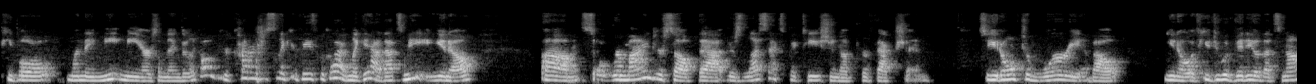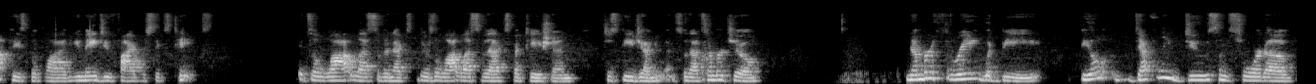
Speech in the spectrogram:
people, when they meet me or something, they're like, oh, you're kind of just like your Facebook Live. I'm like, yeah, that's me, you know? Um, so remind yourself that there's less expectation of perfection. So you don't have to worry about, you know, if you do a video that's not Facebook Live, you may do five or six takes. It's a lot less of an ex, there's a lot less of an expectation. Just be genuine. So that's number two. Number three would be feel definitely do some sort of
